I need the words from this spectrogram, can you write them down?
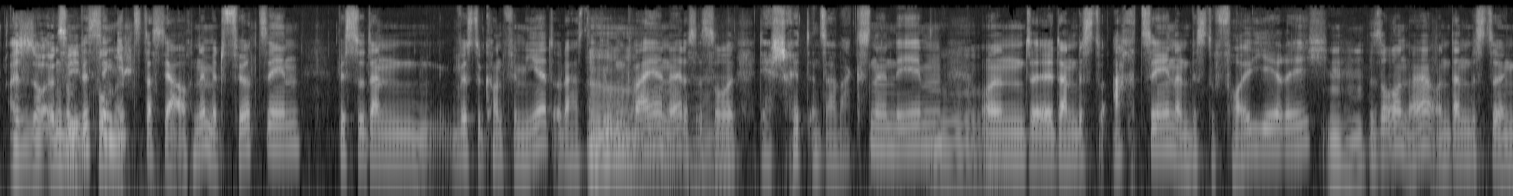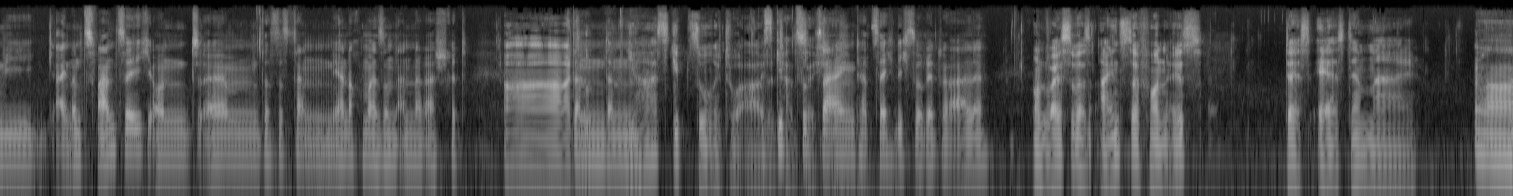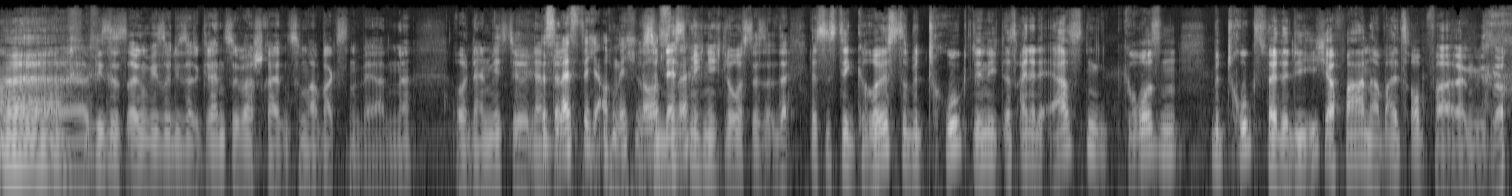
Also so irgendwie So ein bisschen komisch. gibt's das ja auch, ne? Mit 14 bist du dann, wirst du konfirmiert oder hast die Ah, Jugendweihe, ne? Das ja, ist so der Schritt ins Erwachsenenleben. Uh. Und äh, dann bist du 18, dann bist du volljährig. Mhm. So, ne? Und dann bist du irgendwie 21 und ähm, das ist dann ja nochmal so ein anderer Schritt. Ah, Dann- du, dann- ja, es gibt so Rituale es gibt tatsächlich. sozusagen tatsächlich so Rituale. Und weißt du, was eins davon ist? Das erste Mal. Äh, dieses irgendwie so dieser Grenze überschreiten zum Erwachsenwerden, ne? Oh, dann bist du. Dann, Das lässt dich auch nicht los. Das lässt ne? mich nicht los. Das, das ist der größte Betrug, den ich. Das ist einer der ersten großen Betrugsfälle, die ich erfahren habe als Opfer irgendwie so.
